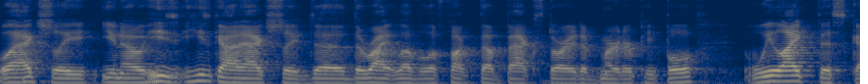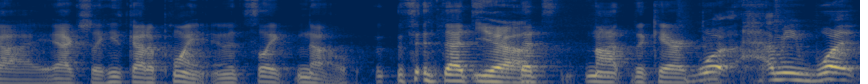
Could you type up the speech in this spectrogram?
"Well, actually, you know, he's he's got actually the the right level of fucked up backstory to murder people. We like this guy. Actually, he's got a. And it's like, no, that's Yeah. that's not the character. What I mean, what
